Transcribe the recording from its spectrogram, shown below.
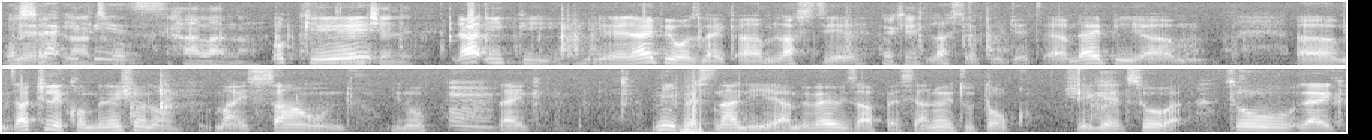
What's Yeah. up now? That EP Talk- is- Hala. Okay, Eventually. that EP, yeah, that EP was like um, last year, Okay. last year project. Um, that EP, um, um, it's actually a combination of my sound, you know, like me personally, yeah, I'm a very reserved person. I know to talk. She get so so like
